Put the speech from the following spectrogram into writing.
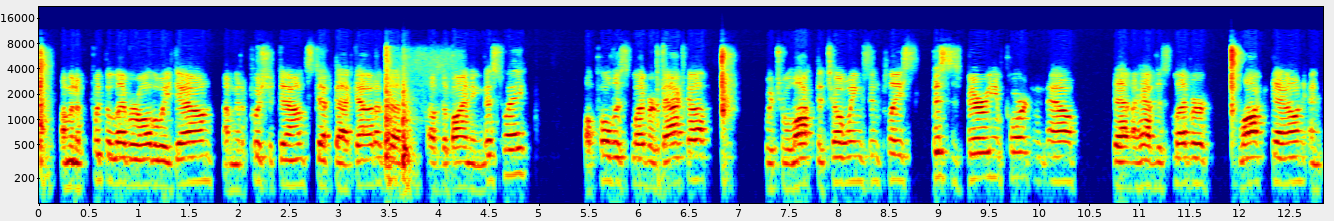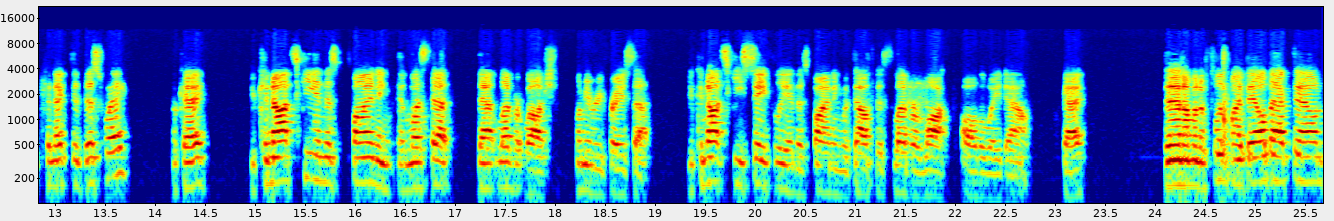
I'm going to put the lever all the way down. I'm going to push it down, step back out of the, of the binding this way. I'll pull this lever back up, which will lock the toe wings in place. This is very important now that I have this lever locked down and connected this way, okay? You cannot ski in this binding unless that, that lever, well, let me rephrase that. You cannot ski safely in this binding without this lever locked all the way down, okay? Then I'm gonna flip my bail back down.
